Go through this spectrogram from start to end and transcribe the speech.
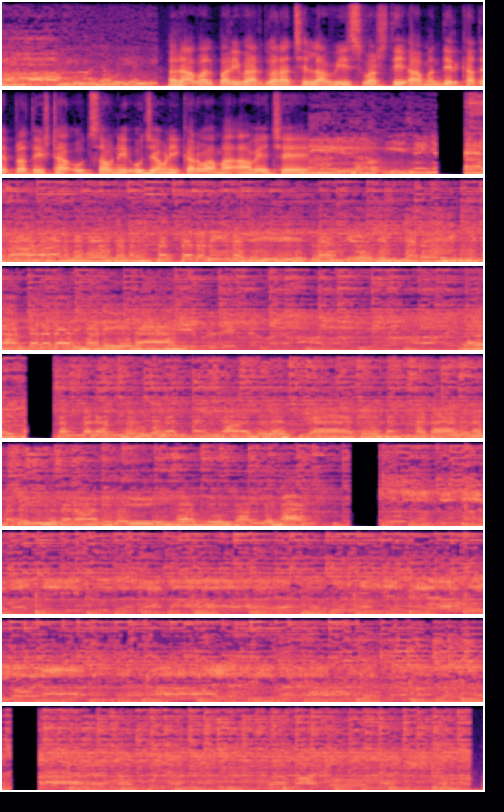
भीमाशापुरी अम्बिका રાવલ પરિવાર દ્વારા છેલ્લા વીસ વર્ષથી આ મંદિર ખાતે પ્રતિષ્ઠા ઉત્સવની ઉજવણી કરવામાં આવે છે शरणं ीमतिः त्रो भिद्यते हि गीतान्त दर्शनेन सम्बलम् ते सम्मता गुणपदैः जनानि जनपदैनानि ते यथा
